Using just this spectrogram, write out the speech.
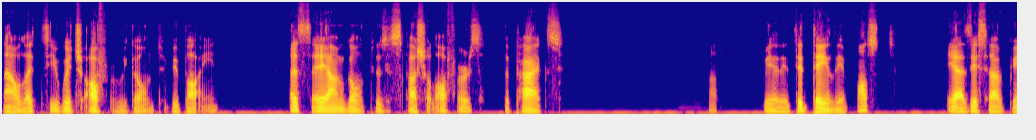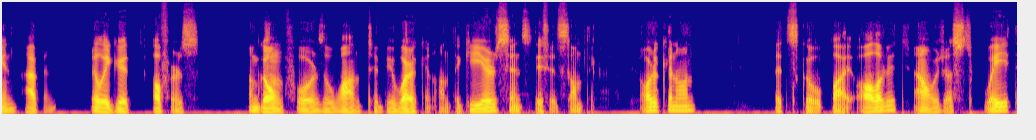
Now let's see which offer we're going to be buying. Let's say I'm going to the special offers, the packs, really the daily must. Yeah, these have been having really good offers. I'm going for the one to be working on the gears since this is something I've been working on. Let's go buy all of it. I'll just wait,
